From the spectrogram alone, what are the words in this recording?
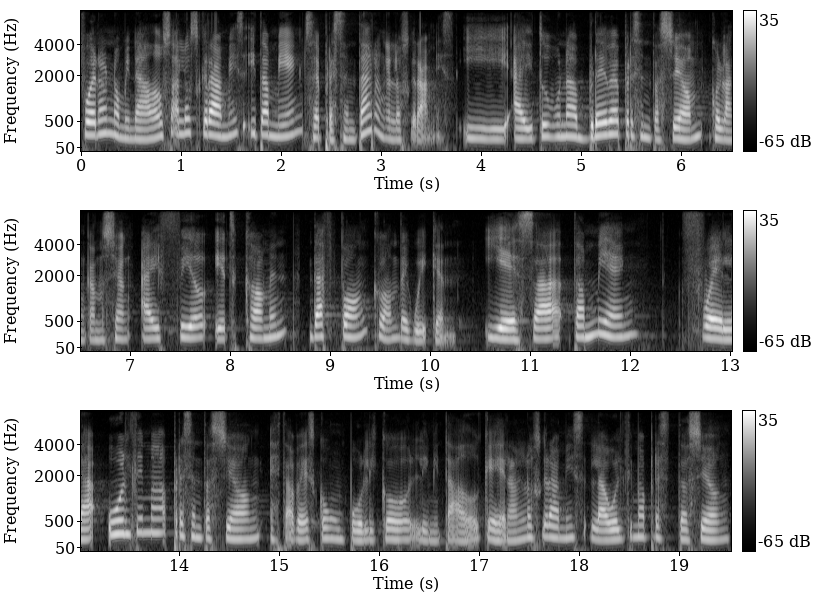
fueron nominados a los Grammys y también se presentaron en los Grammys. Y ahí tuvo una breve presentación con la canción I Feel It Coming, Daft Punk con The Weeknd. Y esa también fue la última presentación, esta vez con un público limitado, que eran los Grammys, la última presentación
